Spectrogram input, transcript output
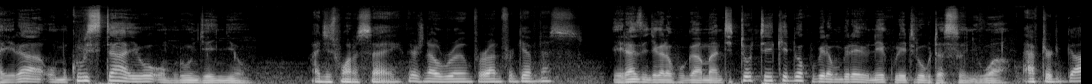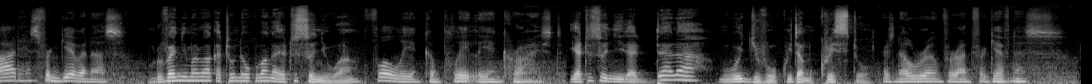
Era omukristaayo omulungi ennyo I just want to say there's no room for unforgiveness. era nze njagala kugamba nti toteekeddwa kubeera mu mbeera yonna ekuleetera obutasonyiwa After God has forgiven us oluvannyuma lwa katonda okuba nga yatusonyiwa fully and completely in Christ. yatusonyira ddala mu bujjuvu okuyita mu kristo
